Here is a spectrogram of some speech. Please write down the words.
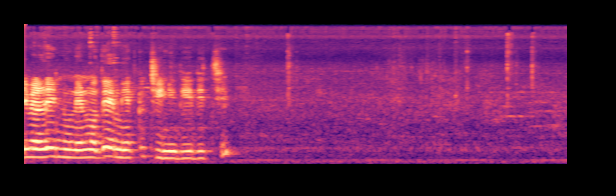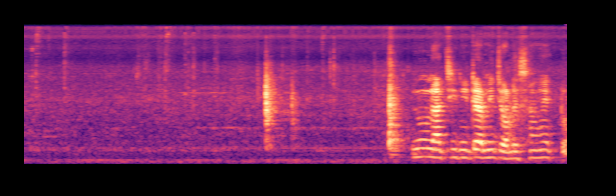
এবারে এই নুনের মধ্যে আমি একটু চিনি দিয়ে দিচ্ছি। নুন আর চিনিটা আমি জলের সঙ্গে একটু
